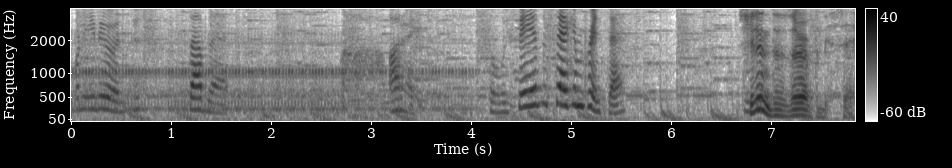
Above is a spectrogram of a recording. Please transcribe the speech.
What are you doing? Stop that. Alright. So we saved the second princess. she didn't deserve to be saved.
